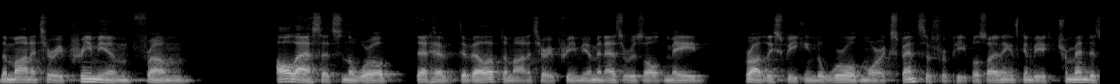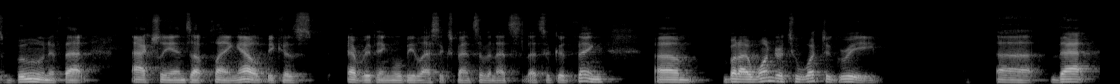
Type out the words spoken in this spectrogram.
the monetary premium from all assets in the world that have developed a monetary premium and as a result made broadly speaking the world more expensive for people so i think it's going to be a tremendous boon if that actually ends up playing out because everything will be less expensive, and that's that's a good thing. Um, but I wonder to what degree uh, that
